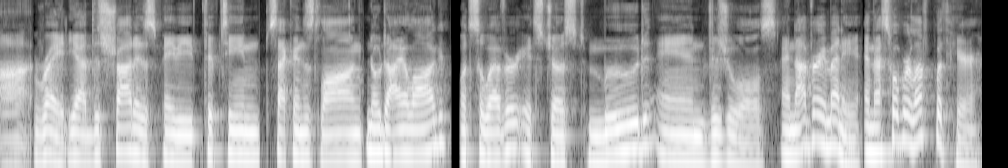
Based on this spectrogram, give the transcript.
on. Right, yeah, this shot is maybe 15 seconds long, no dialogue whatsoever. It's just mood and visuals, and not very many. And that's what we're left with here.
